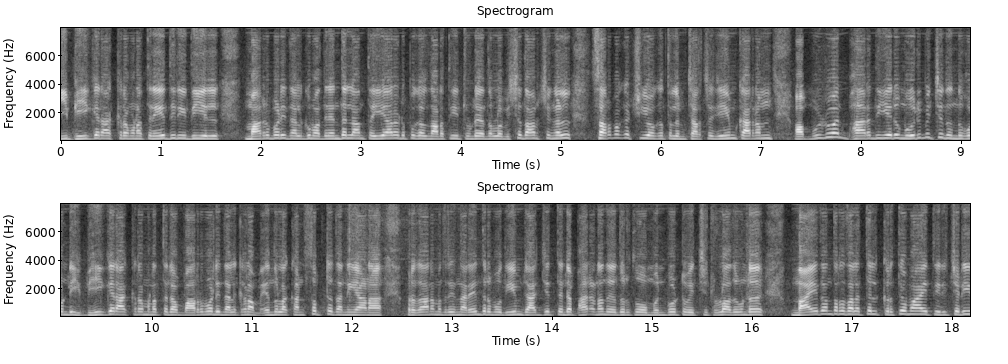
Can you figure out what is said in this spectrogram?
ഈ ഭീകരാക്രമണത്തിന് ഏത് രീതിയിൽ മറുപടി നൽകും അതിനെന്തെല്ലാം തയ്യാറെടുപ്പുകൾ നടത്തിയിട്ടുണ്ട് എന്നുള്ള വിശദാംശങ്ങൾ സർവകക്ഷി യോഗത്തിലും ചർച്ച ചെയ്യും. കാരണം മുഴുവൻ ഭാരതീയരും ഒരുമിച്ച് നിന്നുകൊണ്ട് ഈ ഭീകരാക്രമണത്തിന് മറുപടി നൽകണം എന്നുള്ള കൺസെപ്റ്റ് തന്നെയാണ് പ്രധാനമന്ത്രി നരേന്ദ്രമോദിയും രാജ്യത്തിന്റെ ഭരണ നേതൃത്വവും മുൻപോട്ട് വെച്ചിട്ടുള്ളത്. അതുകൊണ്ട് നയതന്ത്ര തലത്തിൽ കൃത്യമായ തിരിച്ചടി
